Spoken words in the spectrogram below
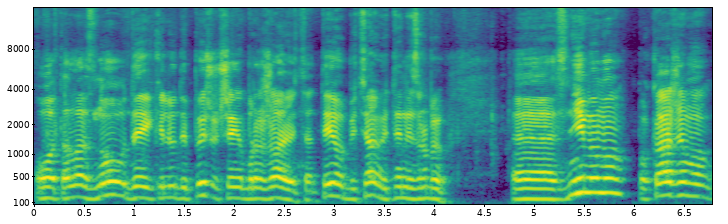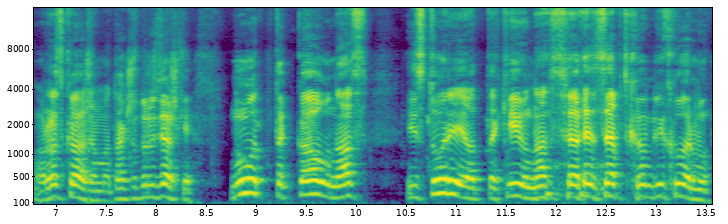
От, але знову деякі люди пишуть, що й ображаються. Ти обіцяв і ти не зробив. Е, знімемо, покажемо, розкажемо. Так що, друзяшки, ну от така у нас історія, от такий у нас рецепт комбікорму.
